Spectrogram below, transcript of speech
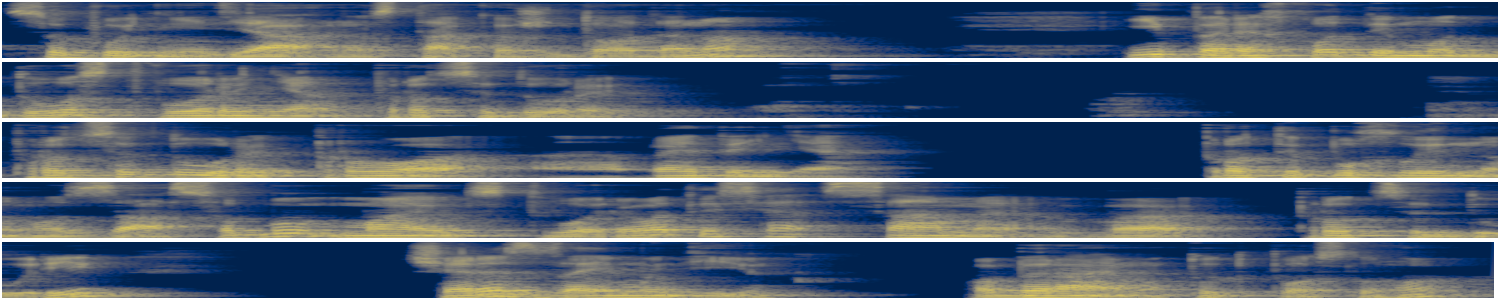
Супутній діагноз також додано. І переходимо до створення процедури. Процедури про ведення протипухлинного засобу мають створюватися саме в процедурі через взаємодію. Обираємо тут послугу.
